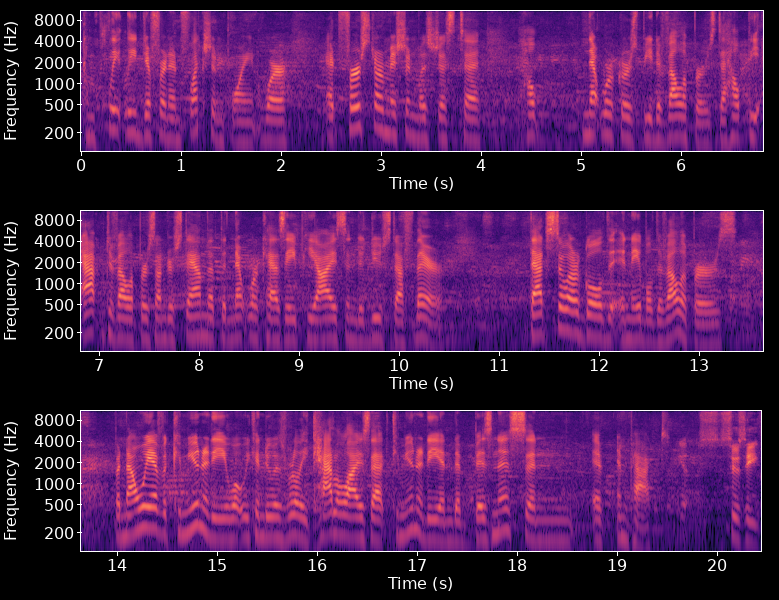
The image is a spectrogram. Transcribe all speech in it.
completely different inflection point where at first our mission was just to help networkers be developers, to help the app developers understand that the network has APIs and to do stuff there. That's still our goal to enable developers, but now we have a community, what we can do is really catalyze that community into business and impact. Susie,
